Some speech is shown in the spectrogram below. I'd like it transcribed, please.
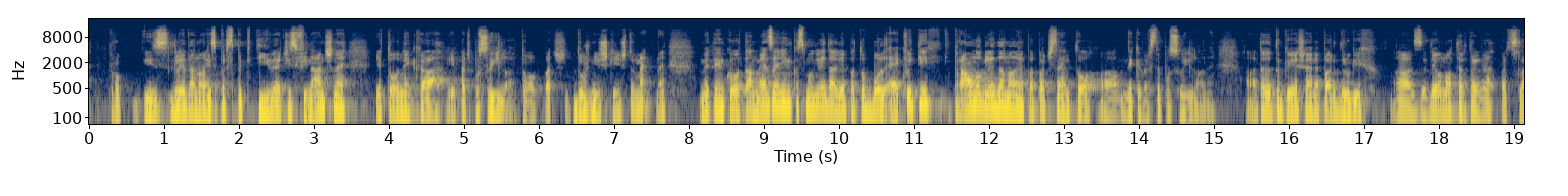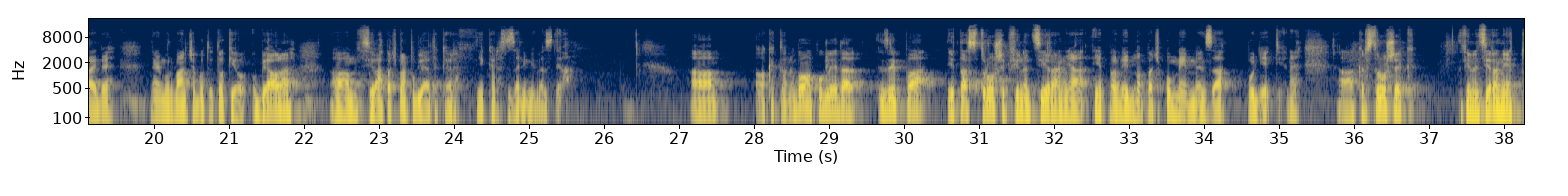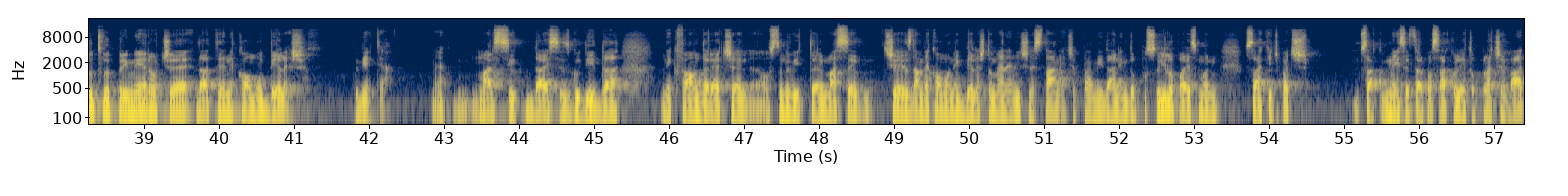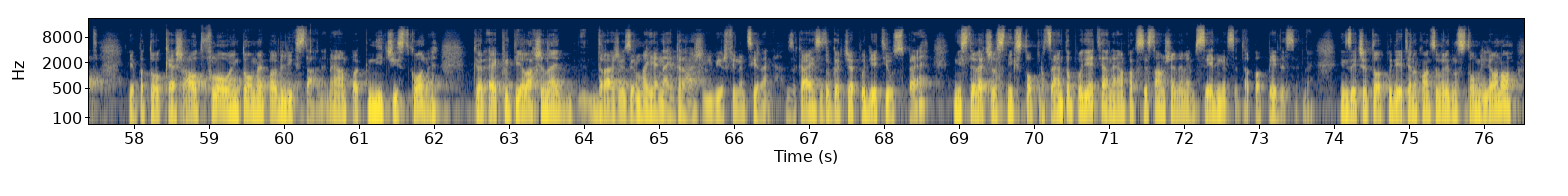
izgledano iz perspektive čist finančne, je to neka, je pač posojilo, je to pač dolžniški inštrument. Medtem ko ta mezanin, ko smo gledali, je pa to bolj equity, pravno gledano je pa pač vse to uh, neke vrste posojilo. Ne. Uh, teda tukaj je še ene par drugih uh, zadev noter, tako da pač slajde, ne vem, urban, če boste to kje objavljali, um, si lahko pač pogledate, ker je kar zanimiva zadeva. Um, ok, to ne bomo pogledali zdaj pa je ta strošek financiranja pa vedno pač pomemben za podjetje. A, ker strošek financiranja je tudi v primeru, če date nekomu delež podjetja. Mar si kdaj se zgodi, da nek founder reče, ustanovitelj, se, če jaz dam nekomu nek delež, to mene nič ne stane. Če pa mi da nekdo posojilo, pa jaz moram vsakič pač vsako mesec ali pa vsako leto plačevati, je pa to cash outflow in to me pa veliko stane. Ne? Ampak ni čistko, ker equity je lahko najdražji, oziroma je najdražji vir financiranja. Zakaj? Zato, ker če podjetje uspe, niste več lastnik 100% podjetja, ne? ampak ste samo še ne vem, 70 ali pa 50. Ne? In zdaj, če to podjetje na koncu vredno 100 milijonov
